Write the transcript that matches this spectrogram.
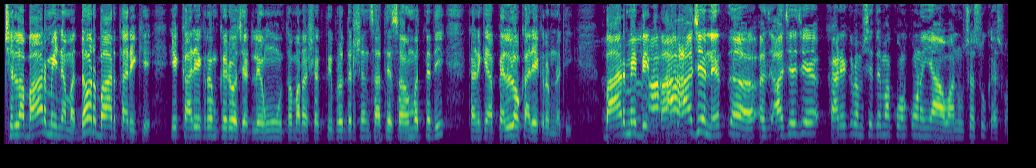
છેલ્લા બાર મહિનામાં દર બાર તારીખે એક કાર્યક્રમ કર્યો છે એટલે હું તમારા શક્તિ પ્રદર્શન સાથે સહમત નથી કારણ કે આ પહેલો કાર્યક્રમ નથી. બાર મે આજે ને આજે જે કાર્યક્રમ છે તેમાં કોણ કોણ અહીંયા આવવાનું છે શું કહેશો?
